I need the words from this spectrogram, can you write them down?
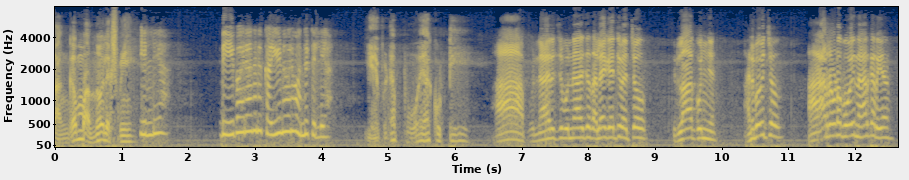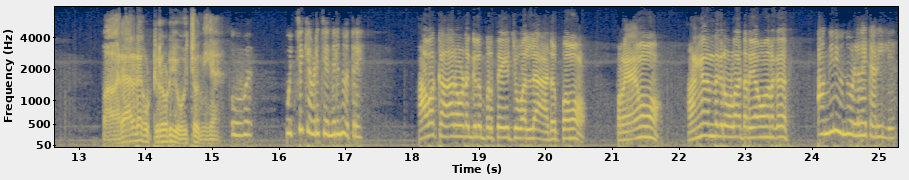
തങ്കം വന്നോ ലക്ഷ്മി? ഇല്ല. ദീപാരാധന കഴിയണവർ വന്നിട്ടില്ല. എവിടെ പോയാ കുട്ടി? ആ പുന്നാരിച്ച് പുന്നാരിച്ച് തലേ കയറ്റി വെച്ചോ. ഇള്ളാ കുഞ്ഞ്. അനുഭവിച്ചോ? ആരുടെ കൂടെ പോയി ആർക്കറിയാം? ആരാരുടെ കുട്ടികളോട് ചോദിച്ചോ നീ ഉവ് ഉച്ചയ്ക്ക് അവിടെ ചെന്നിരുന്നു അത്രേ. അവക്ക് ആരോടെങ്കിലും പ്രത്യേകിച്ച് വല്ല അടുപ്പമോ പ്രേമമോ അങ്ങനെ എന്തെങ്കിലും ഉള്ളതായിട്ട് അറിയാമോ നിനക്ക്? അങ്ങനെയൊന്നും ഉള്ളതായിട്ട് അറിയില്ല.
